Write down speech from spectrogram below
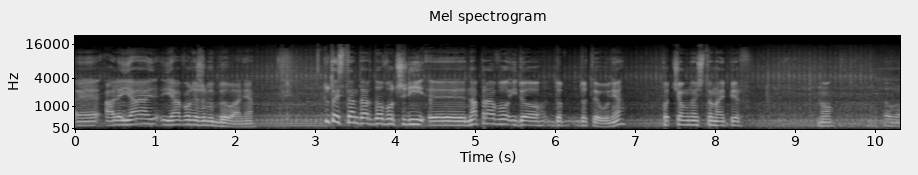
e, ale ja, ja wolę, żeby była, nie? Tutaj standardowo, czyli e, na prawo i do, do, do tyłu, nie? Podciągnąć to najpierw. No. Dobra.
